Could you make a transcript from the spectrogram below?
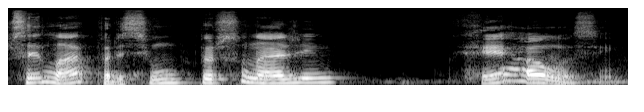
sei lá, parecia um personagem real assim.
